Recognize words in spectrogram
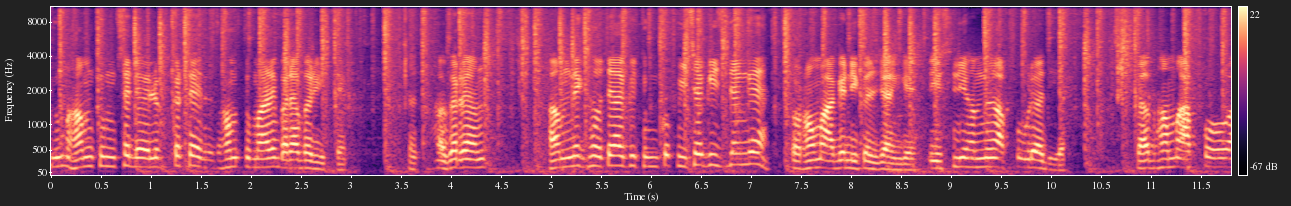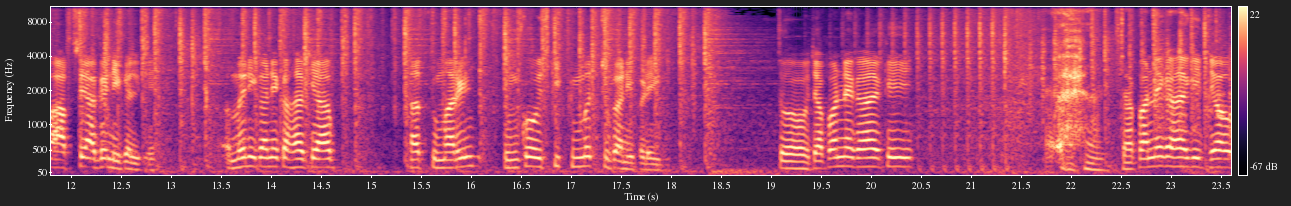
तुम, हम तुमसे डेवलप करते तो हम तुम्हारे बराबर ही थे। अगर हम, हमने सोचा कि तुमको पीछे खींच देंगे और हम आगे निकल जाएँगे। तो इसलिए हमने आपको उड़ा दिया। तब हम आपको, आपसे आगे निकल गए। अमेरिका ने कहा कि आप अब तुम्हारी, तुमको इसकी कीमत चुकानी पड़ेगी। तो जापान ने कहा कि, जापान ने कहा कि जाओ,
